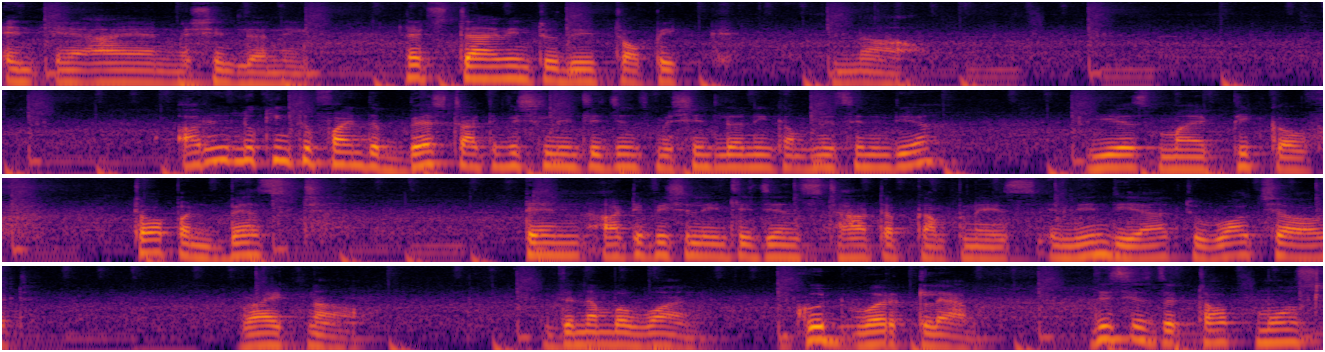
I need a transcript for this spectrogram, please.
in AI and machine learning. Let's dive into the topic now. Are you looking to find the best artificial intelligence machine learning companies in India? Here's my pick of top and best 10 artificial intelligence startup companies in India to watch out right now. The number one, Good Work Lab. This is the topmost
